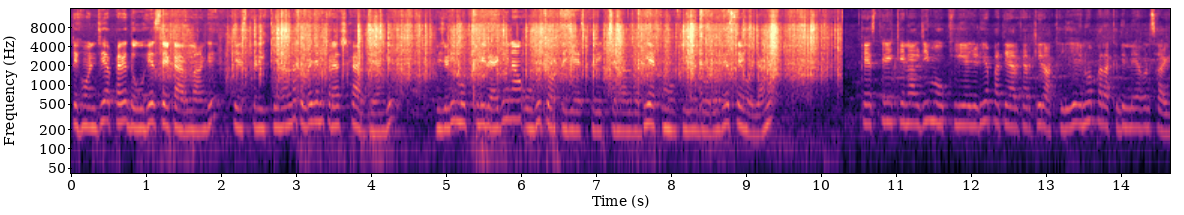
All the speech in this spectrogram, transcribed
ਤੇ ਹੁਣ ਜੀ ਆਪਾਂ ਇਹ ਦੋ ਹਿੱਸੇ ਕਰ ਲਾਂਗੇ। ਇਸ ਤਰੀਕੇ ਨਾਲ ਨਾ ਥੋੜਾ ਜਿਹਾ ਕ੍ਰਸ਼ ਕਰ ਦਿਆਂਗੇ। ਵੀ ਜਿਹੜੀ ਮੂੰਗਫਲੀ ਰਹਿ ਗਈ ਨਾ, ਉਹ ਵੀ ਟੁੱਟ ਜੇ ਇਸ ਤਰੀਕੇ ਨਾਲ ਵਧੀਆ ਇੱਕ ਮੂੰਗਫਲੀ ਦੇ ਦੋ ਦੋ ਹਿੱਸੇ ਹੋ ਜਾਣ। ਤੇ ਇਸ ਤਰੀਕੇ ਨਾਲ ਜੀ ਮੂੰਗਫਲੀ ਹੈ ਜਿਹੜੀ ਆਪਾਂ ਤਿਆਰ ਕਰਕੇ ਰੱਖ ਲਈ ਹੈ ਇਹਨੂੰ ਆਪਾਂ ਰੱਖ ਦਿੰਨੇ ਆ ਹੁਣ ਸਾਈਡ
